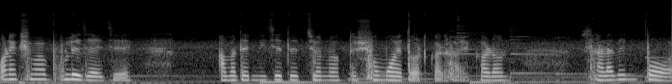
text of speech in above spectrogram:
অনেক সময় ভুলে যাই যে আমাদের নিজেদের জন্য একটা সময় দরকার হয়। কারণ সারাদিন পর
